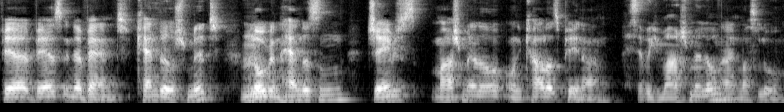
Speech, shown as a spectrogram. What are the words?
wer, wer ist in der Band? Kendall Schmidt, Hm. Logan Henderson, James Marshmallow und Carlos Pena. Heißt der wirklich Marshmallow? Nein, Maslow.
